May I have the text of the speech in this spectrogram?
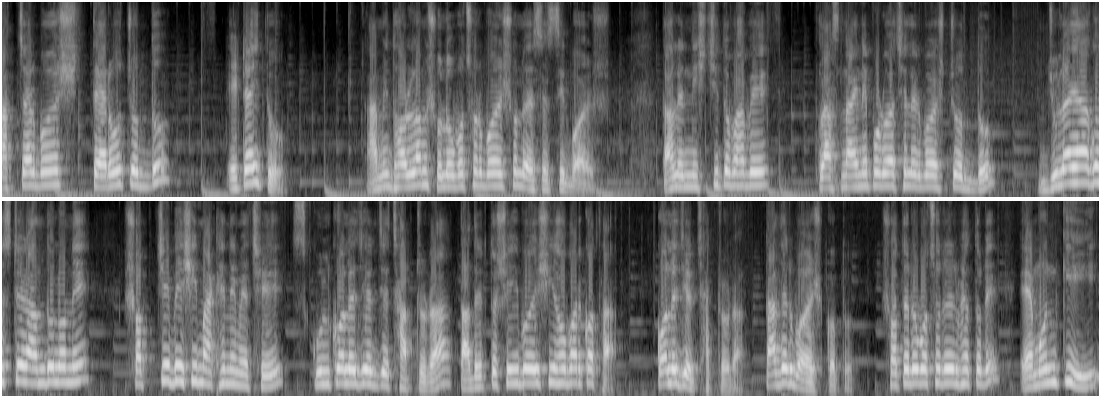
বাচ্চার বয়স তেরো, চোদ্দ এটাই তো। আমি ধরলাম ষোলো বছর বয়স হলো এসএসসির বয়স। তাহলে নিশ্চিতভাবে ক্লাস নাইনে পড়ুয়া ছেলের বয়স চোদ্দ। জুলাই আগস্টের আন্দোলনে সবচেয়ে বেশি মাঠে নেমেছে স্কুল কলেজের যে ছাত্ররা, তাদের তো সেই বয়সী হবার কথা। কলেজের ছাত্ররা, তাদের বয়স কত? সতেরো বছরের ভেতরে। এমনকি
